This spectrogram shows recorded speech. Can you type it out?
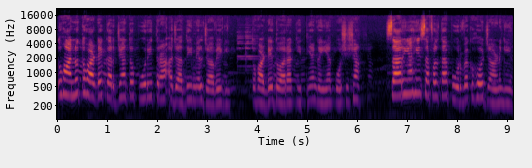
ਤੁਹਾਨੂੰ ਤੁਹਾਡੇ ਕਰਜ਼ਿਆਂ ਤੋਂ ਪੂਰੀ ਤਰ੍ਹਾਂ ਆਜ਼ਾਦੀ ਮਿਲ ਜਾਵੇਗੀ। ਤੁਹਾਡੇ ਦੁਆਰਾ ਕੀਤੀਆਂ ਗਈਆਂ ਕੋਸ਼ਿਸ਼ਾਂ ਸਾਰੀਆਂ ਹੀ ਸਫਲਤਾਪੂਰਵਕ ਹੋ ਜਾਣਗੀਆਂ।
